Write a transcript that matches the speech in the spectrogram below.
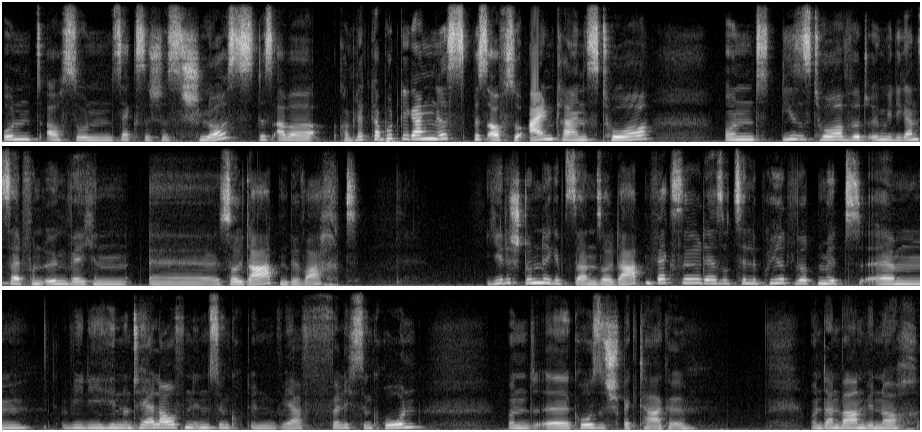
und auch so ein sächsisches Schloss, das aber komplett kaputt gegangen ist, bis auf so ein kleines Tor. Und dieses Tor wird irgendwie die ganze Zeit von irgendwelchen äh, Soldaten bewacht. Jede Stunde gibt es dann einen Soldatenwechsel, der so zelebriert wird mit, ähm, wie die hin und her laufen in, in ja, völlig synchron und äh, großes Spektakel. Und dann waren wir noch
